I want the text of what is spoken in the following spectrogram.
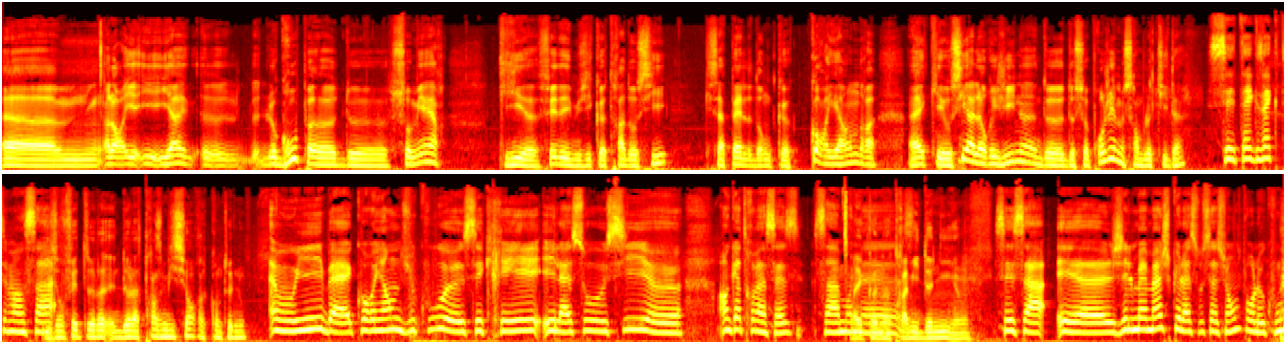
Euh, alors, il y, a euh, le groupe de Sommières qui fait des musiques trad aussi, qui s'appelle donc Coriandre, hein, qui est aussi à l'origine de, de ce projet, me semble-t-il. hein. C'est exactement ça. Ils ont fait de la, de la transmission, raconte-nous. Oui, bah, Coriandre, du coup, euh, s'est créé et l'assaut aussi euh, en 96. Ça, mon Avec euh, notre ami Denis. hein. C'est ça. Et euh, j'ai le même âge que l'association, pour le coup.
